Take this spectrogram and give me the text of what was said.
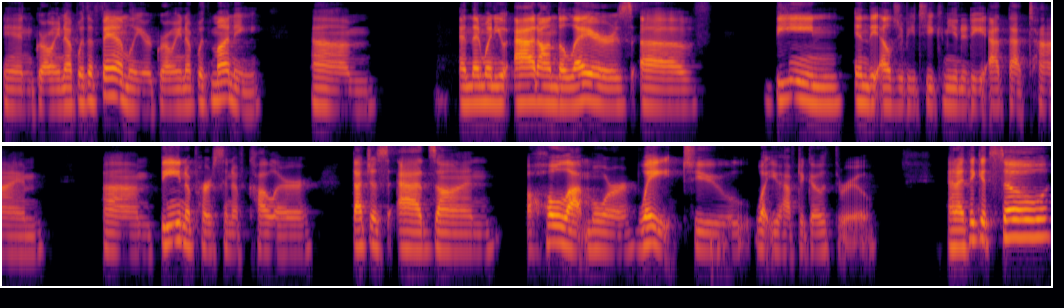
in growing up with a family or growing up with money um, and then when you add on the layers of being in the lgbt community at that time um, being a person of color, that just adds on a whole lot more weight to what you have to go through. And I think it's so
